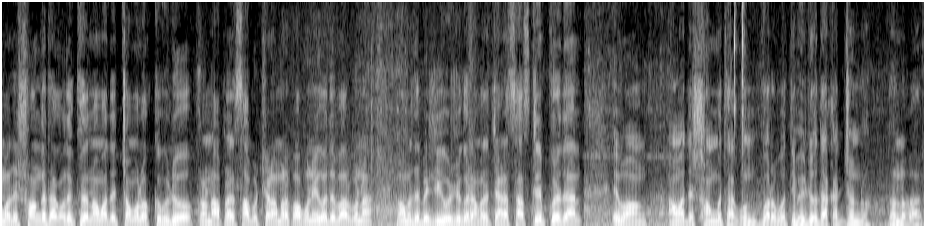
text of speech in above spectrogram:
আমাদের সঙ্গে থাকুন। দেখতে থাকুন আমাদের চমলক্ষ ভিডিও। কারণ আপনার সাপোর্ট ছাড়া আমরা কখনোই হতে পারব না। আমাদের বেশি বেশি করে আমাদের চ্যানেল সাবস্ক্রাইব করে দেন। এবং আমাদের সঙ্গে থাকুন পরবর্তী ভিডিও দেখার জন্য। ধন্যবাদ।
